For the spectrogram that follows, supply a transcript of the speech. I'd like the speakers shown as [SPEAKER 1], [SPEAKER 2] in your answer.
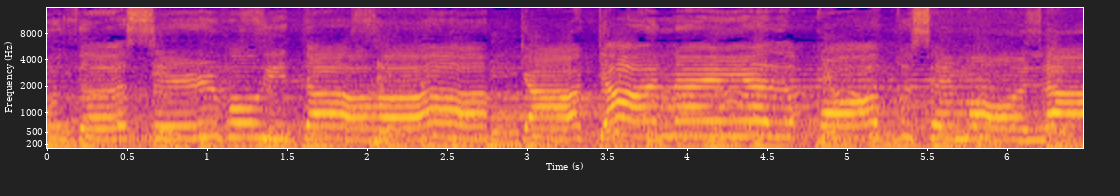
[SPEAKER 1] मुदसर वो ही क्या क्या नए अलकाब से मौला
